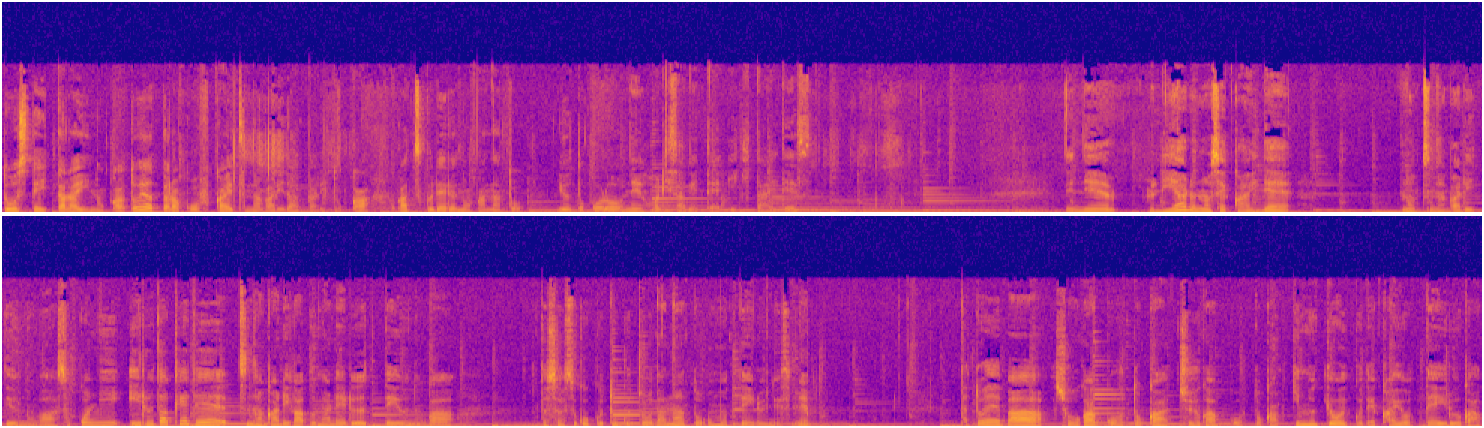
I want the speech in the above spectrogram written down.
どうしていったらいいのかどうやったらこう深いつながりだったりとかが作れるのかなというところをね掘り下げていきたいです。でねリアルの世界でのつながりっていうのはそこにいるだけでつながりが生まれるっていうのが私はすごく特徴だなと思っているんですね。例えば小学校とか中学校とか義務教育で通っている学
